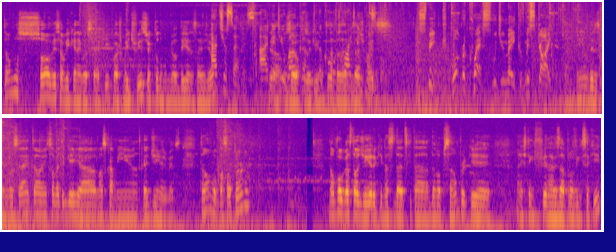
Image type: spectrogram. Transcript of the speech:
Então vou só ver se alguém quer negociar aqui, que eu acho meio difícil, já que todo mundo me odeia nessa região. Ah, os elfos aqui, vamos tentar fazer amizade com eles. Speak. What requests would you make of misguided? Tá, nenhum deles quer negociar, então a gente só vai ter que guerrear o nosso caminho atrás de dinheiro mesmo. Então vou passar o turno. Não vou gastar o dinheiro aqui nas cidades que está dando opção, porque a gente tem que finalizar a província aqui.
